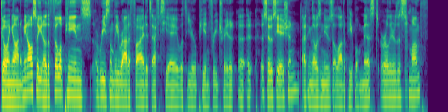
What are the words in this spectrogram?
going on. I mean, also you know the Philippines recently ratified its FTA with the European Free Trade uh, Association. I think that was news a lot of people missed earlier this mm-hmm. month.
